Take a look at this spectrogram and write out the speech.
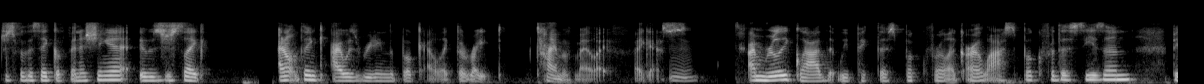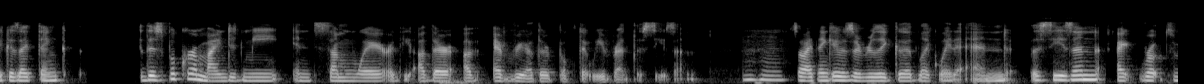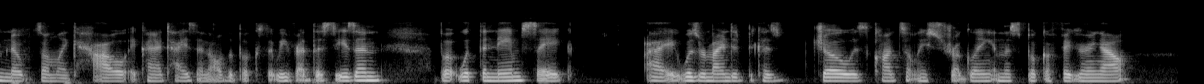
just for the sake of finishing it. It was just like I don't think I was reading the book at like the right time of my life, I guess. Mm. I'm really glad that we picked this book for like our last book for this season because I think this book reminded me in some way or the other of every other book that we've read this season. Hmm So I think it was a really good like way to end the season. I wrote some notes on like how it kind of ties in all the books that we've read this season. But with the namesake, I was reminded because Joe is constantly struggling in this book of figuring out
